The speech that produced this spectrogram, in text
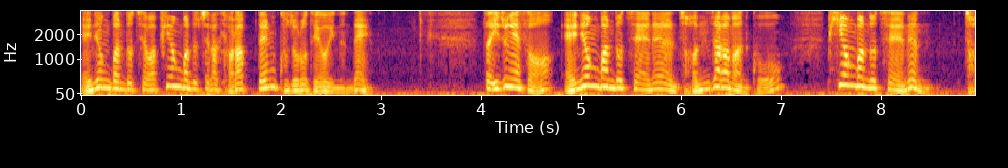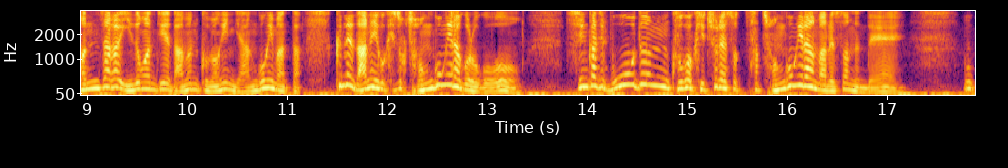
N형 반도체와 P형 반도체가 결합된 구조로 되어 있는데 자, 이 중에서 N형 반도체에는 전자가 많고 P형 반도체에는 전자가 이동한 뒤에 남은 구멍인 양공이 많다. 근데 나는 이거 계속 전공이라 그러고 지금까지 모든 국어 기출에서 다 전공이라는 말을 썼는데 뭐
